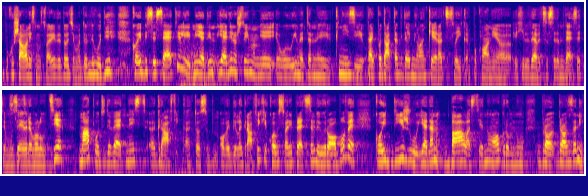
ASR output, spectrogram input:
i pokušavali smo u stvari da dođemo do ljudi koji bi se setili. Mi jedin, jedino što imam je u inventarnoj knjizi taj podatak da je Milan Kerac slikar poklonio 1970. muzeju revolucije mapu od 19 e, grafika. To su ove bile grafike koje u stvari predstavljaju robove koji dižu jedan balast, jednu ogromnu bro, bronzani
